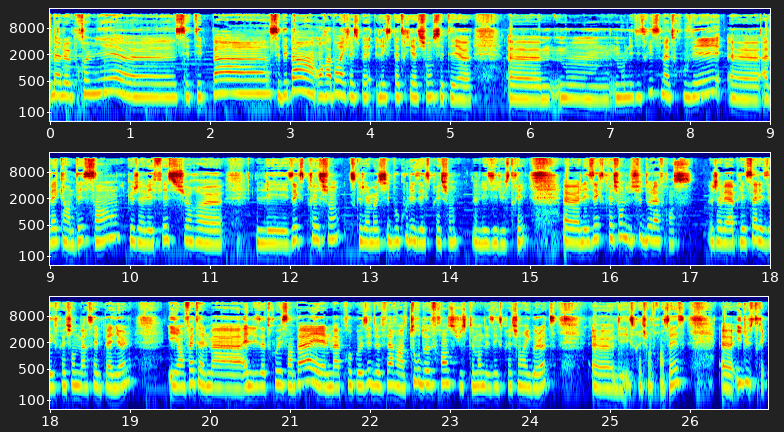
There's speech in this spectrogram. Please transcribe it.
Bah, le premier, euh, c'était pas, c'était pas en rapport avec l'expatriation. C'était euh, euh, mon, mon, éditrice m'a trouvé avec un dessin que j'avais fait sur les expressions, parce que j'aime aussi beaucoup les expressions, les illustrer, les expressions du sud de la France. J'avais appelé ça les expressions de Marcel Pagnol. Et en fait, elle m'a, elle les a trouvées sympas et elle m'a proposé de faire un tour de France justement des expressions rigolotes, des expressions françaises, illustrées.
